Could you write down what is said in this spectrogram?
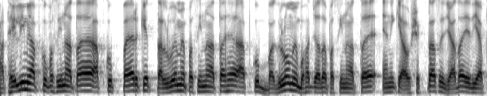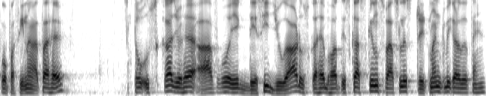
हथेली में आपको पसीना आता है, आपको पैर के तलवे में पसीना आता है, आपको बगलों में बहुत ज़्यादा पसीना आता है, यानी कि आवश्यकता से ज़्यादा यदि आपको पसीना आता है तो उसका जो है, आपको एक देसी जुगाड़ उसका है बहुत, इसका स्किन स्पेशलिस्ट ट्रीटमेंट भी कर देते हैं।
